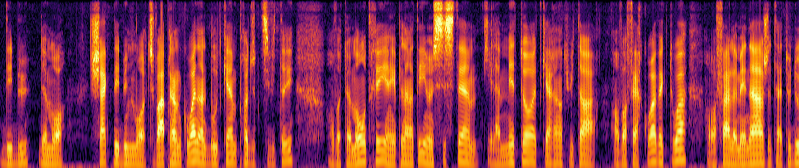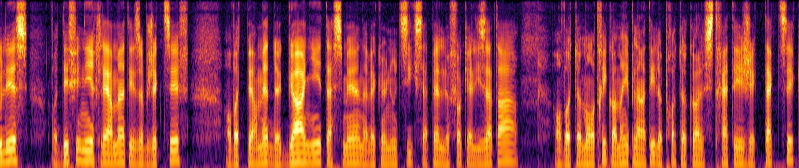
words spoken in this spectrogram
début de mois chaque début de mois. Tu vas apprendre quoi dans le bootcamp productivité? On va te montrer à implanter un système qui est la méthode 48 heures. On va faire quoi avec toi? On va faire le ménage de ta to-do list. On va définir clairement tes objectifs. On va te permettre de gagner ta semaine avec un outil qui s'appelle le focalisateur. On va te montrer comment implanter le protocole stratégique tactique.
